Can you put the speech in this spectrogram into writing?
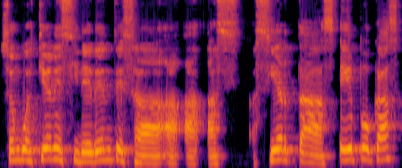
son cuestiones inherentes a, ciertas épocas,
